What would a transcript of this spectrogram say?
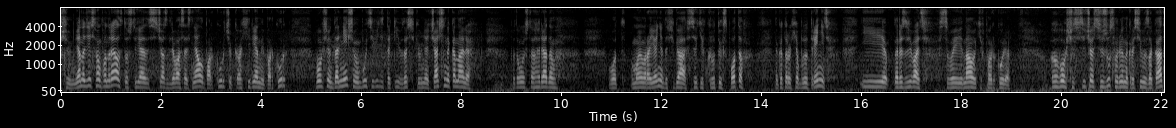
Общем, я надеюсь, вам понравилось то, что я сейчас для вас снял паркурчик, охеренный паркур. В общем, в дальнейшем вы будете видеть такие видосики у меня чаще на канале, потому что рядом, вот в моем районе дофига всяких крутых спотов, на которых я буду тренить и развивать свои навыки в паркуре. В общем, сейчас сижу, смотрю на красивый закат.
